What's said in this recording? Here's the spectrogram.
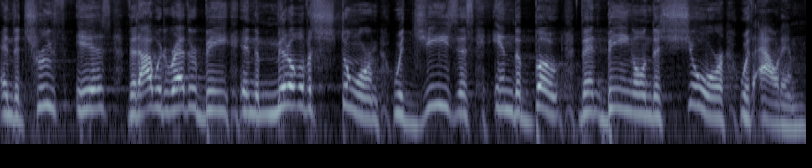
and the truth is, that I would rather be in the middle of a storm with Jesus in the boat than being on the shore without Him.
